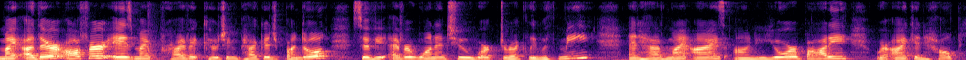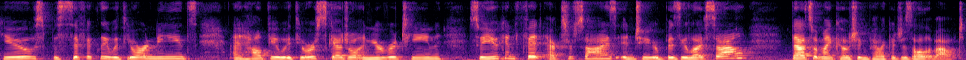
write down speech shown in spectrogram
My other offer is my private coaching package bundle. So if you ever wanted to work directly with me and have my eyes on your body, where I can help you specifically with your needs and help you with your schedule and your routine so you can fit exercise into your busy lifestyle, that's what my coaching package is all about.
